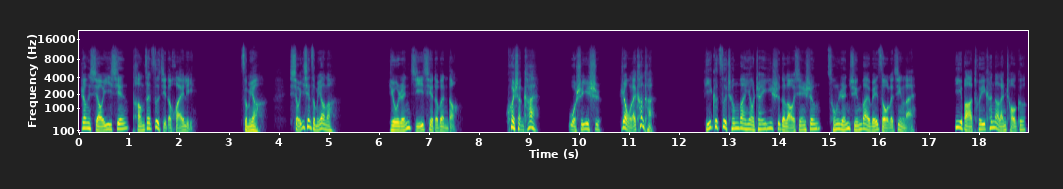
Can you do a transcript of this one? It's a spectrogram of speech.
让小医仙躺在自己的怀里。怎么样，小医仙怎么样了？有人急切的问道。快闪开！我是医师，让我来看看。一个自称万药斋医师的老先生从人群外围走了进来，一把推开纳兰朝歌，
